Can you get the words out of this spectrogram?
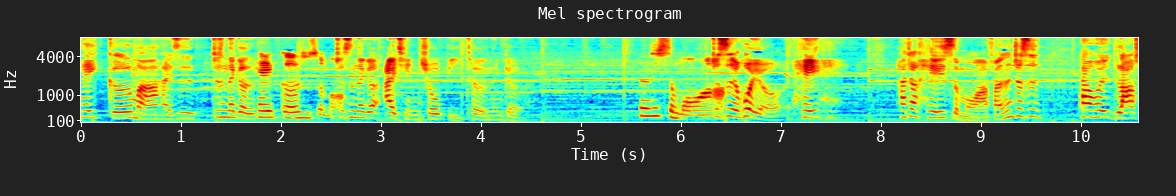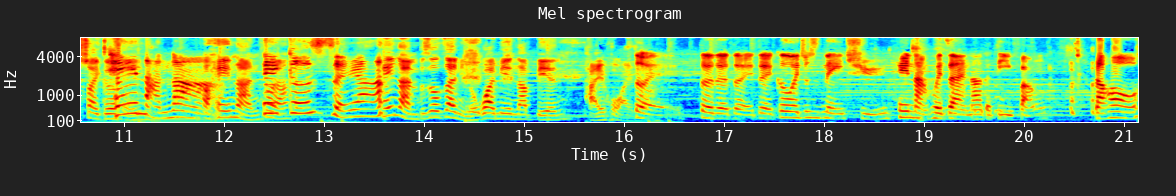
黑哥吗？还是就是那个黑哥是什么？就是那个爱情丘比特那个，这是什么啊？就是会有黑黑，他叫黑什么啊？反正就是他会拉帅哥黑男呐、啊，黑男黑哥谁啊？黑男不是都在你们外面那边徘徊吗？对对对对对，各位就是那一区，黑男会在那个地方，然后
